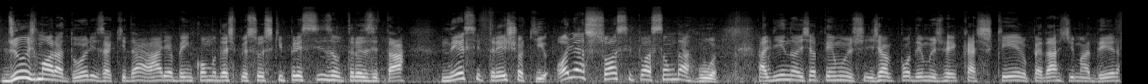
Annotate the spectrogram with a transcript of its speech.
dos moradores aqui da área, bem como das pessoas que precisam transitar nesse trecho aqui. Olha só a situação da rua. Ali nós já temos, já podemos ver casqueiro, pedaço de madeira,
